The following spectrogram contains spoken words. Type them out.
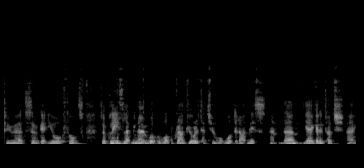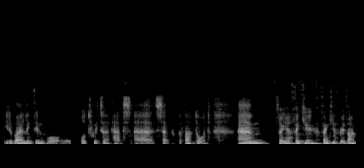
to, uh, sort of get your thoughts. So please let me know what, what grabbed your attention. What, what did I miss? And um, yeah, get in touch uh, either via LinkedIn or, or Twitter at uh, Sep Van Dort. Um, so yeah, thank you, thank you for your time.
